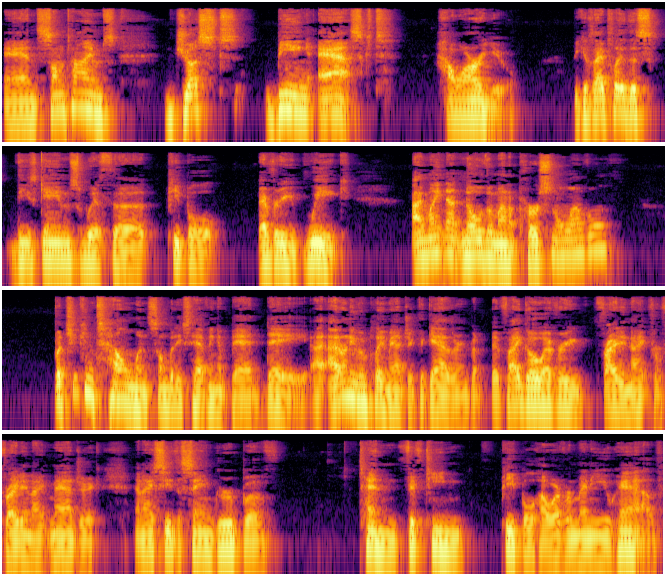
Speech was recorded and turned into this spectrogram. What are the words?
And sometimes just being asked how are you? because I play this these games with uh, people every week. I might not know them on a personal level, but you can tell when somebody's having a bad day. I, I, don't even play Magic the Gathering, but if I go every Friday night for Friday Night Magic and I see the same group of 10, 15 people, however many you have,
